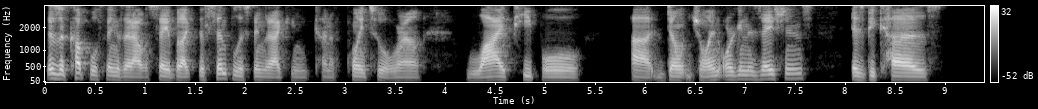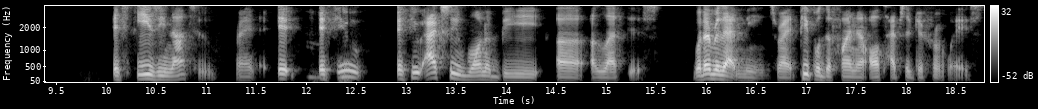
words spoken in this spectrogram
there's a couple things that I would say, but like the simplest thing that I can kind of point to around why people uh, don't join organizations is because it's easy not to, right? It mm-hmm. if you if you actually want to be a, a leftist, whatever that means, right? People define that all types of different ways.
